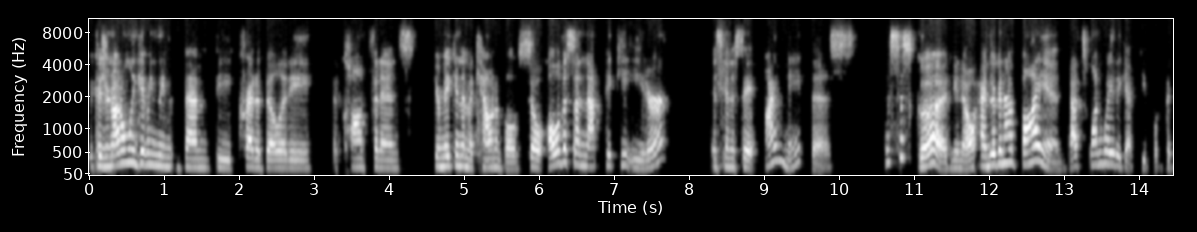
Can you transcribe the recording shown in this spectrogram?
because you're not only giving them, them the credibility the confidence you're making them accountable so all of a sudden that picky eater is going to say i made this this is good, you know, and they're going to have buy-in. That's one way to get people, the,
